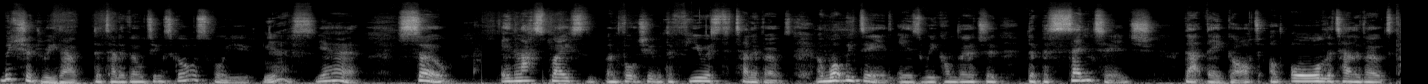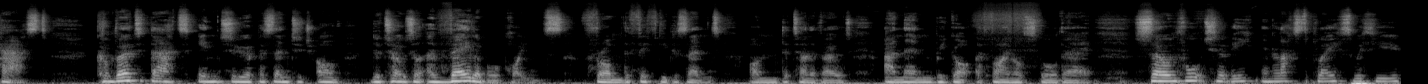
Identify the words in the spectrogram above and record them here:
we should read out the televoting scores for you. yes. Yeah. So, in last place, unfortunately, with the fewest televotes, and what we did is we converted the percentage that they got of all the televotes cast, converted that into a percentage of the total available points from the 50% on the televote, and then we got a final score there. So, unfortunately, in last place with you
